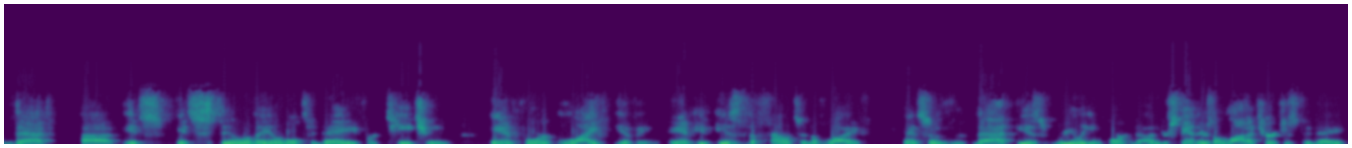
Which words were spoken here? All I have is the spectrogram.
that uh, it's it's still available today for teaching and for life giving, and it is the fountain of life. And so th- that is really important to understand. There's a lot of churches today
